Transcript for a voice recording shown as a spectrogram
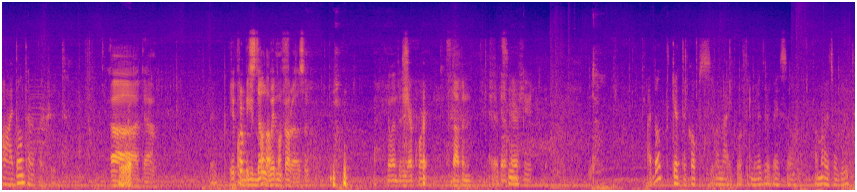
Oh, I don't have a parachute. Ah, damn. You're probably you still wind motherfucker. frozen. go into the airport, stop and get a see. parachute. I don't get the cops when I go to the military base, so I might as well do it.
